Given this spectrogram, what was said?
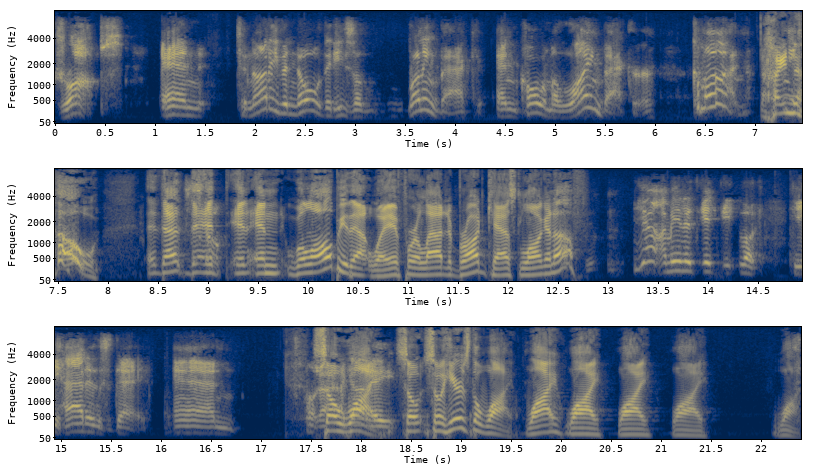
drops, and to not even know that he's a running back and call him a linebacker. Come on. I know. That, that and, and we'll all be that way if we're allowed to broadcast long enough. Yeah, I mean, it, it, it look, he had his day, and look, So I- why? I- so so here's the why. Why? Why? Why? Why? Why?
